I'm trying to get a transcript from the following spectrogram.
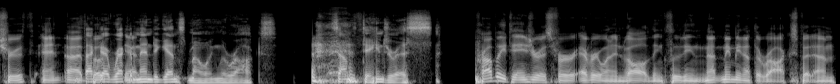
truth and uh, in fact both- i yeah, recommend against mowing the rocks sounds dangerous probably dangerous for everyone involved, including not maybe not the rocks, but um,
